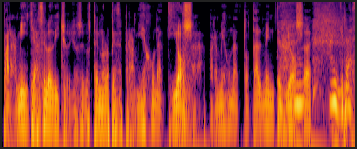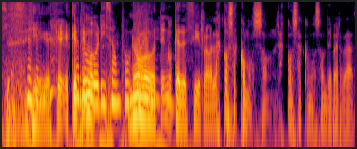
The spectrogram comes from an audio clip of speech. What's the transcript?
para mí, ya se lo he dicho, yo sé que usted no lo piensa, para mí es una diosa, para mí es una totalmente diosa. Ay, gracias. Sí, es que, es que me tengo, un poco. no, tengo que decirlo, las cosas como son, las cosas como son de verdad.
